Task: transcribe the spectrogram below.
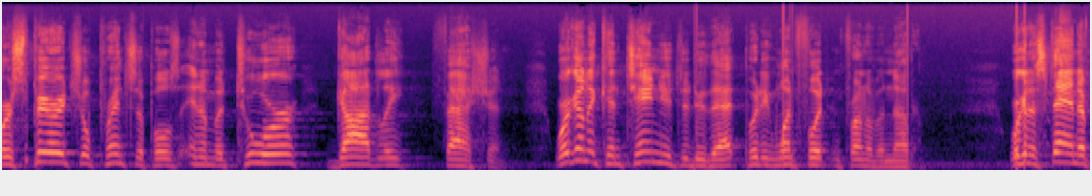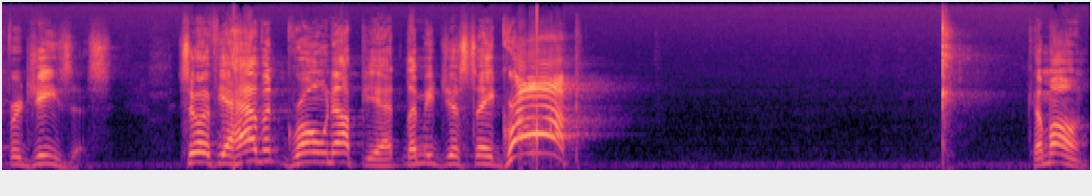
for spiritual principles in a mature, godly fashion. We're going to continue to do that, putting one foot in front of another. We're going to stand up for Jesus. So if you haven't grown up yet, let me just say, grow up! Come on.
